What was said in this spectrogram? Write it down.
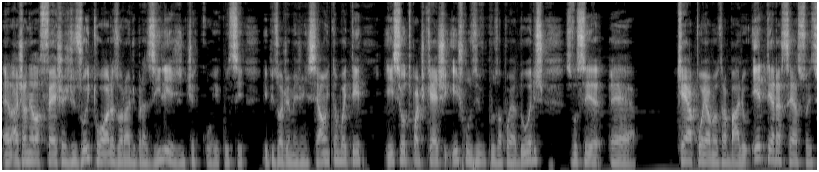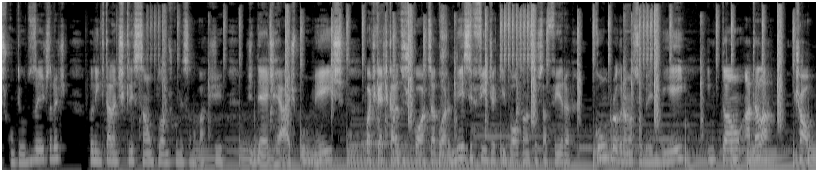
a janela fecha às 18 horas, horário de Brasília, e a gente tinha que correr com esse episódio emergencial. Então vai ter esse outro podcast exclusivo para os apoiadores. Se você é, quer apoiar o meu trabalho e ter acesso a esses conteúdos extras, o link tá na descrição, planos começando a partir de 10 reais por mês. Podcast Cara dos Esportes agora nesse feed aqui volta na sexta-feira com um programa sobre NBA. Então, até lá. Tchau.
